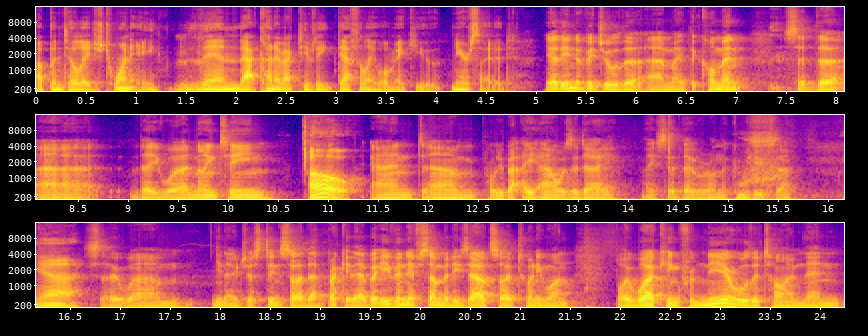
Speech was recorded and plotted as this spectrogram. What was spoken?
Up until age 20, then that kind of activity definitely will make you nearsighted. Yeah, the individual that uh, made the comment said that uh, they were 19 Oh, and um, probably about eight hours a day. They said they were on the computer. yeah. So, um, you know, just inside that bracket there. But even if somebody's outside 21, by working from near all the time, then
